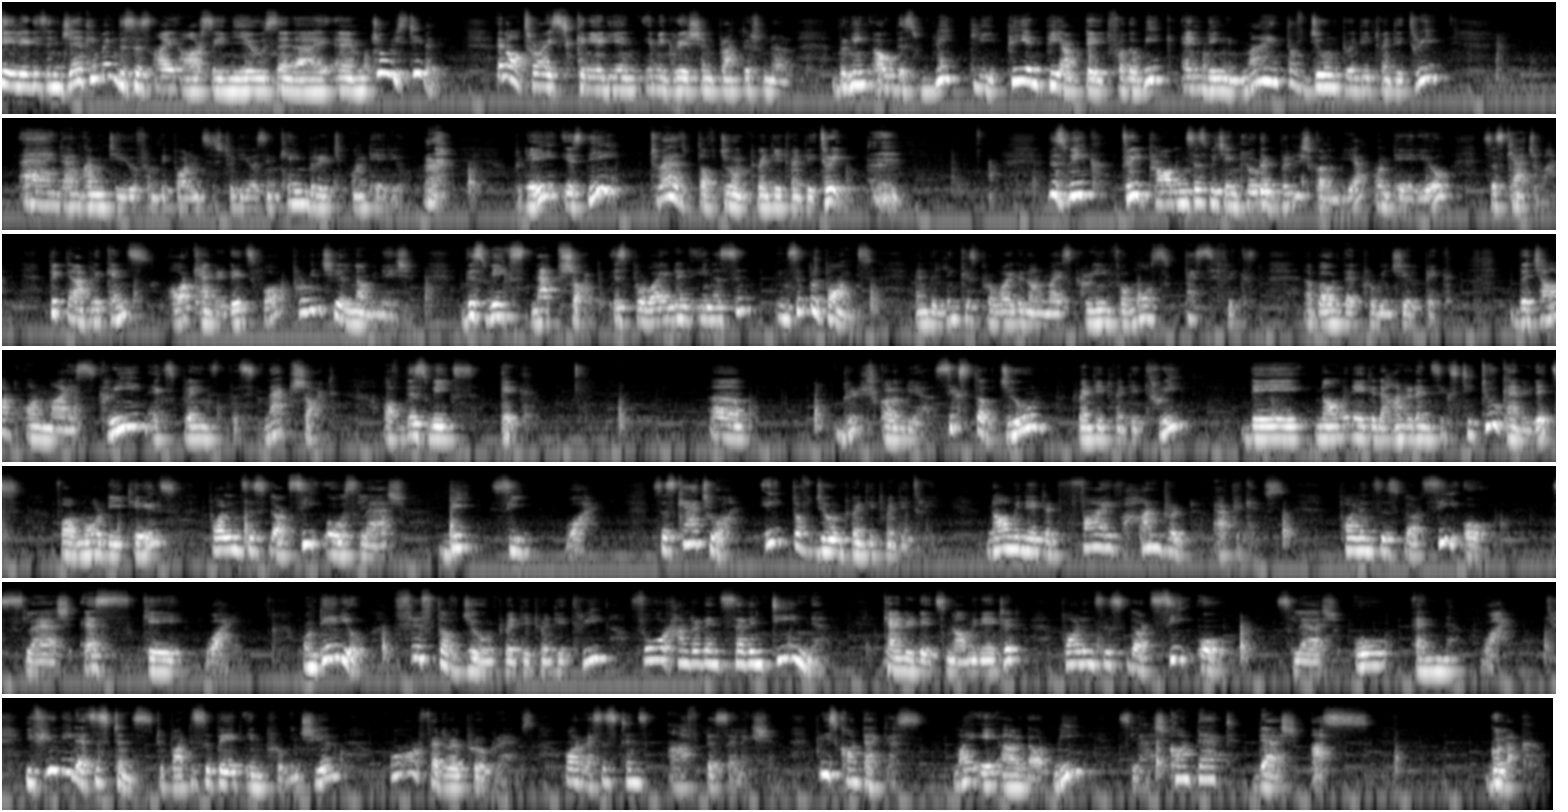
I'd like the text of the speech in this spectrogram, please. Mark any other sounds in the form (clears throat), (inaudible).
day, ladies and gentlemen. This is IRC News, and I am Joy Stephen, an authorized Canadian immigration practitioner, bringing out this weekly PNP update for the week ending 9th of June 2023. And I'm coming to you from the Polinsys Studios in Cambridge, Ontario. (clears throat) Today is the 12th of June 2023. (clears throat) this week, three provinces, which included British Columbia, Ontario, Saskatchewan, picked applicants or candidates for provincial nomination. This week's snapshot is provided in, a sim- in simple points, and the link is provided on my screen for more specifics about that provincial pick. The chart on my screen explains the snapshot of this week's pick. Uh, British Columbia, 6th of June 2023, they nominated 162 candidates. For more details, polinsys.co slash BCY. Saskatchewan, 8th of June 2023, nominated 500 applicants. polinsys.co slash SKY. Ontario, 5th of June 2023, 417 candidates nominated. polinsys.co slash ONY. If you need assistance to participate in provincial or federal programs or assistance after selection, please contact us myar.me slash contact dash us. Good luck.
